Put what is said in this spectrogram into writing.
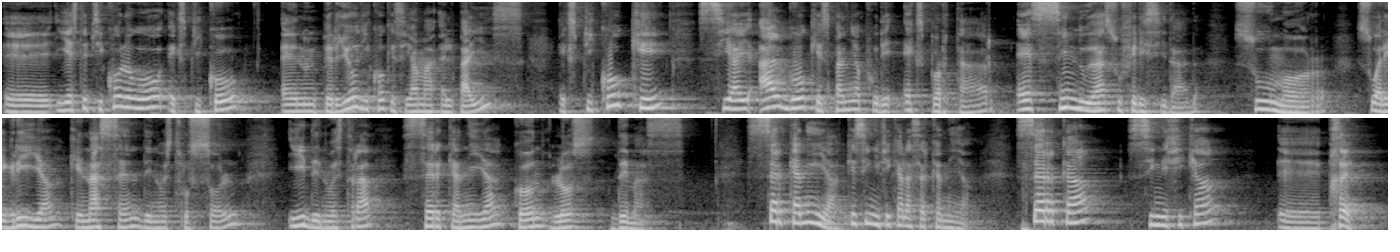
eh, y este psicólogo explicó en un periódico que se llama El País, explicó que si hay algo que España puede exportar es sin duda su felicidad, su humor, su alegría que nacen de nuestro sol y de nuestra cercanía con los demás. Cercanía, ¿qué significa la cercanía? Cerca significa eh, pré,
